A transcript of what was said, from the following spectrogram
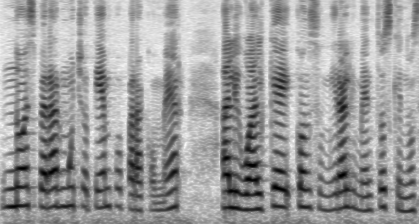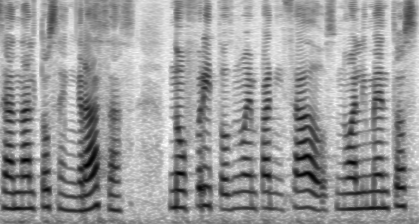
no esperar mucho tiempo para comer al igual que consumir alimentos que no sean altos en grasas, no fritos, no empanizados, no alimentos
